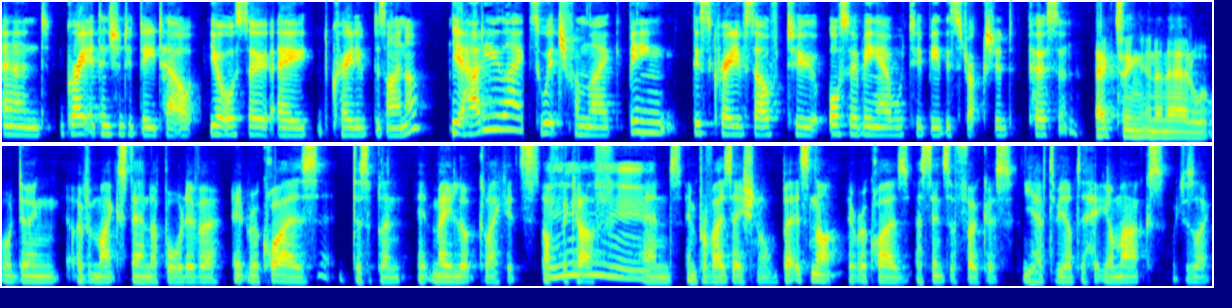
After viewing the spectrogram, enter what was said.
and great attention to detail. You're also a creative designer. Yeah, how do you like switch from like being this creative self to also being able to be this structured person? acting in an ad or, or doing over mic stand up or whatever, it requires discipline. It may look like it's off the cuff mm. and improvisational, but it's not. It requires a sense of focus. You have to be able to hit your marks, which is like,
